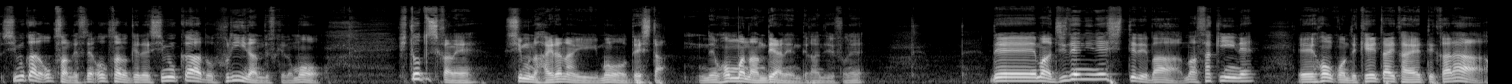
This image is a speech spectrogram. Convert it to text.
SIM カード、奥さんですね、奥さんの携帯、SIM カードフリーなんですけども、一つしかね、SIM の入らないものでした。で、ほんまなんでやねんって感じですよね。で、まあ、事前にね、知ってれば、まあ、先にね、えー、香港で携帯変えてから、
